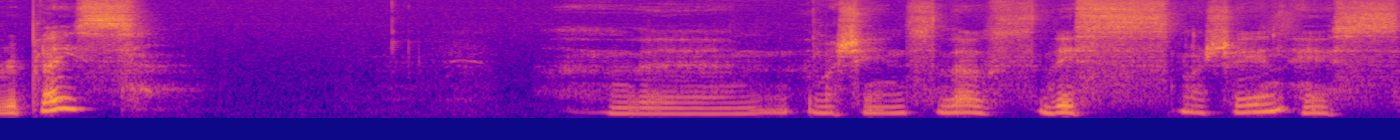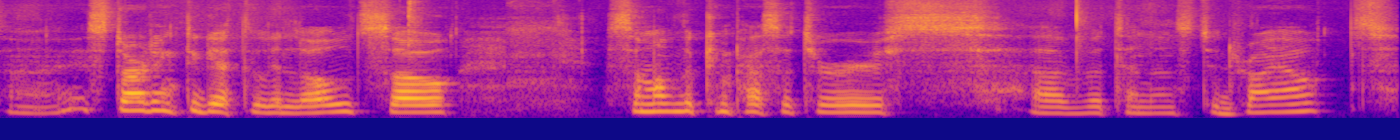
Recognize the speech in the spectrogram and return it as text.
replace the, the, machines those this machine is uh, starting to get a little old so some of the capacitors have a tendency to dry out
